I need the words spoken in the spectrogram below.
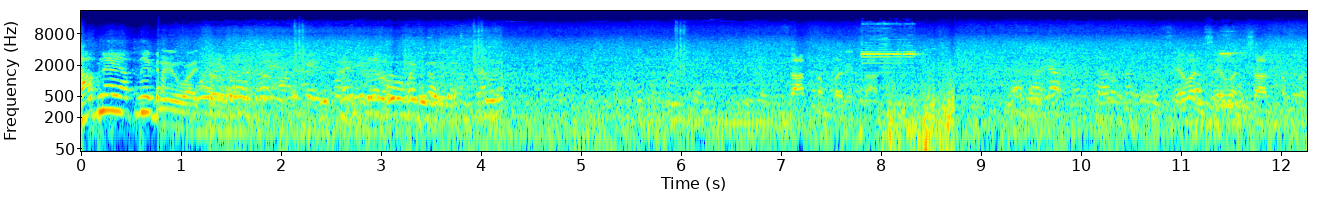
आपने अपने नाही वायचळ सात नंबर आहे सात। सेवन सेवन सात नंबर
